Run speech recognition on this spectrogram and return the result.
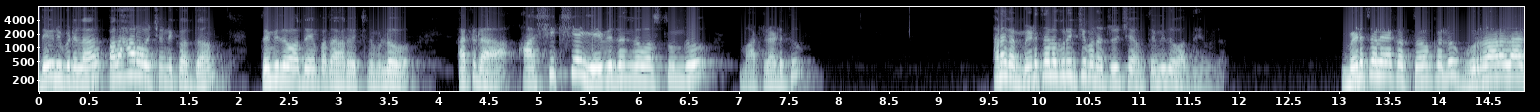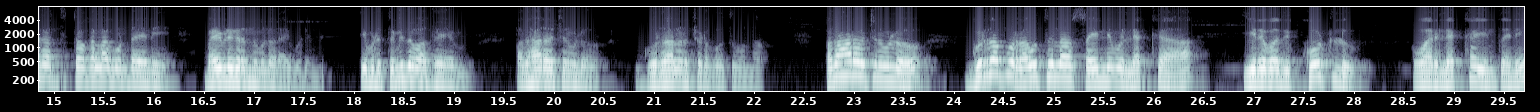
దేవుని బిడ్డల పదహారో వచనానికి వద్దాం. తొమ్మిదవ అధ్యాయం పదహారో వచనంలో అక్కడ ఆ శిక్ష ఏ విధంగా వస్తుందో మాట్లాడుతూ అనగా మిడతల గురించి మనం చూసాం తొమ్మిదవ అధ్యాయంలో. మిడతల యొక్క తోకలు గుర్రాలలాగా తోకలాగా ఉంటాయని బైబిల్ గ్రంథంలో రాయబడింది. ఇప్పుడు తొమ్మిదవ అధ్యాయం పదహారవ వచనంలో గుర్రాలను చూడబోతూ ఉన్నాం. పదహారవ వచనంలో గుర్రపు రౌతుల సైన్యము లెక్క ఇరవై కోట్లు వారి లెక్క ఇంతని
